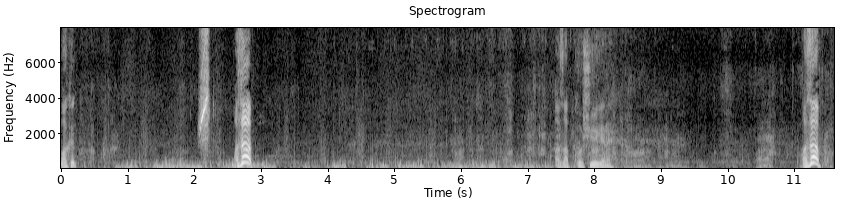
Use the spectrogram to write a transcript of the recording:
Bakın. Azap! Azap koşuyor gene. Azap!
